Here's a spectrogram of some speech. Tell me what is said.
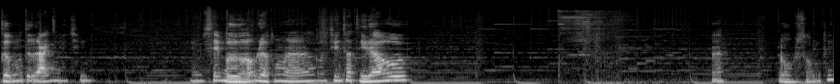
Tướng tự đánh chứ. Em sẽ bừa cũng được mà Có chiến thuật gì đâu. À, Đổ xấu thế.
